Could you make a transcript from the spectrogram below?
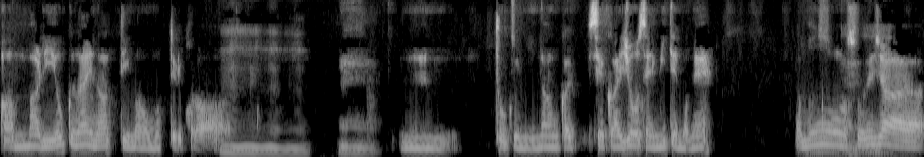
あんまり良くないなって今思ってるから、うんうんうん。うん。うん、特になんか世界情勢見てもね、もうそれじゃあ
